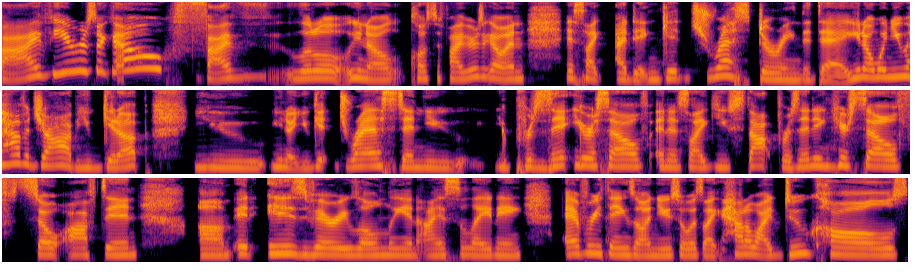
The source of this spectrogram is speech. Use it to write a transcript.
five years ago, five little, you know, close to five years ago. And it's like I didn't get dressed during the day. You know, when you have a job, you get up, you, you know, you get dressed and you you present yourself. And it's like you stop presenting yourself so often. Um, it is very lonely and isolating. Everything's on you. So it's like, how do I do calls,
